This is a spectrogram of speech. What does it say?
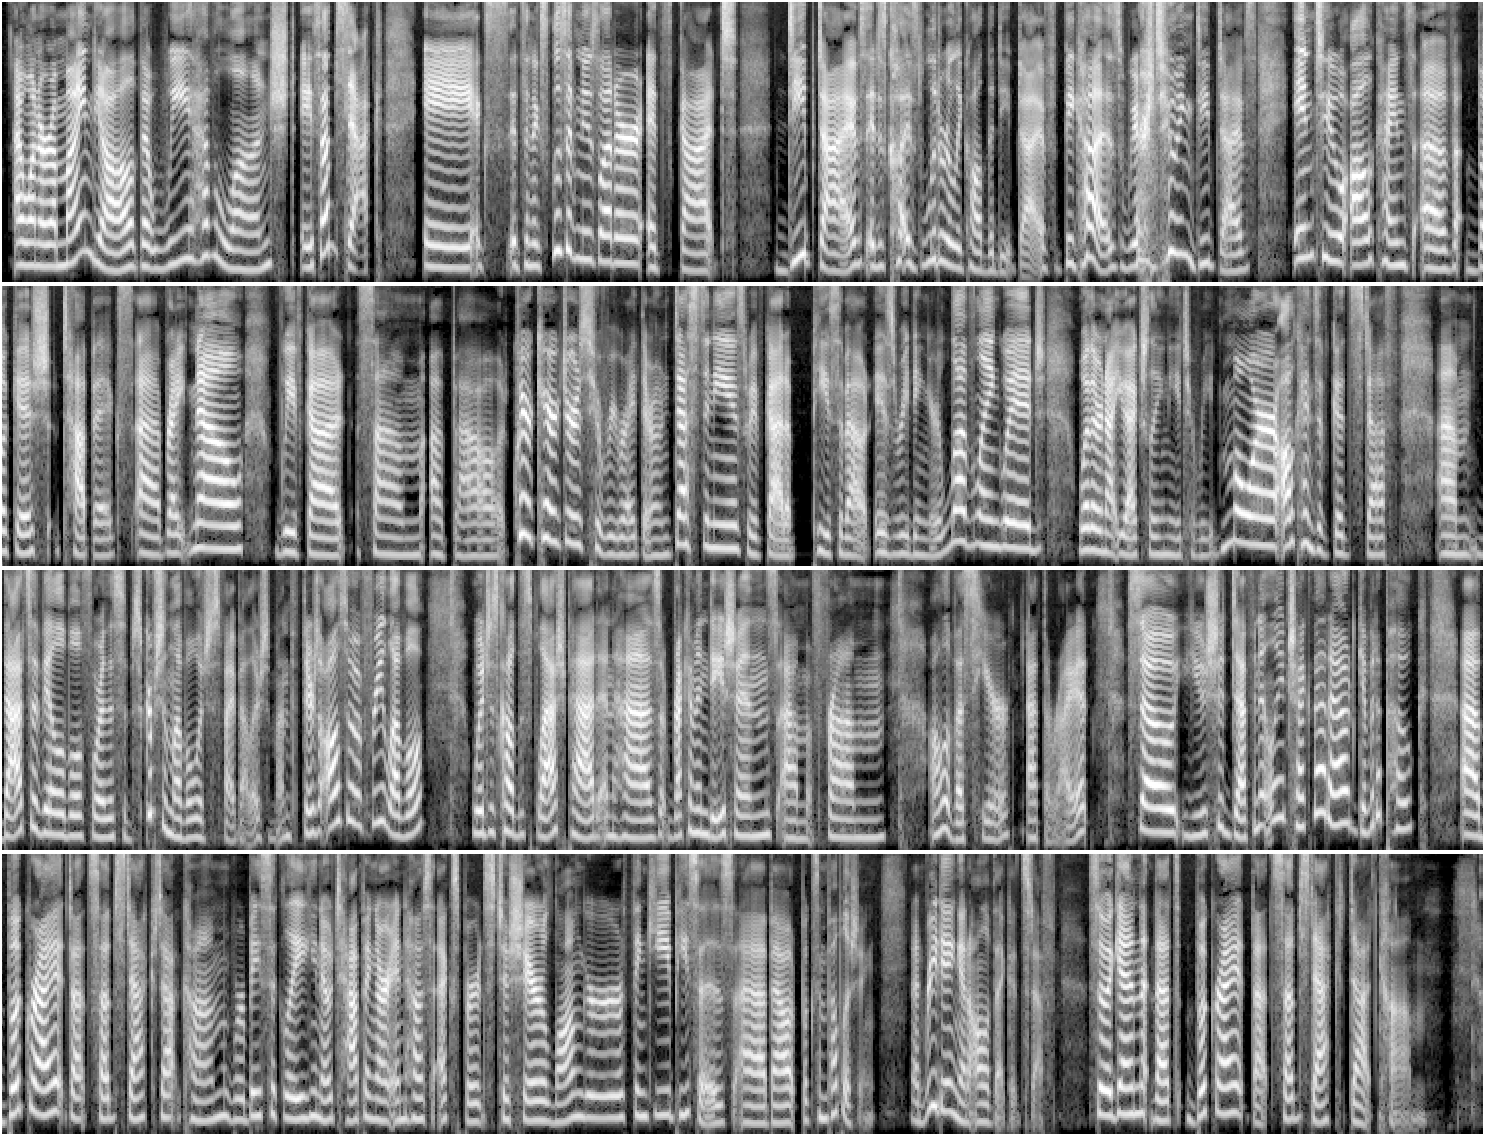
I want to remind y'all that we have launched a Substack. A it's an exclusive newsletter. It's got deep dives. It is called, literally called the deep dive because we're doing deep dives into all kinds of bookish topics. Uh, right now, we've got some about queer characters who rewrite their own destinies. We've got a piece about is reading your love language, whether or not you actually need to read more, all kinds of good stuff. Um, that's available for the subscription level, which is $5 a month. There's also a free level, which is called the Splash Pad and has recommendations um, from all of us here at the Riot. So you should definitely check that out. Give it a poke. Uh, bookriot.substack.com. We're basically, you know, tapping our in house experts to share longer, thinky pieces uh, about books and publishing and reading and all of that good stuff. So again, that's bookriot.substack.com.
